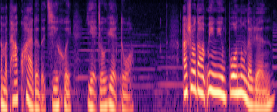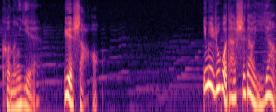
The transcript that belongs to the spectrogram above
那么他快乐的机会也就越多，而受到命运拨弄的人可能也越少。因为如果他失掉一样，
